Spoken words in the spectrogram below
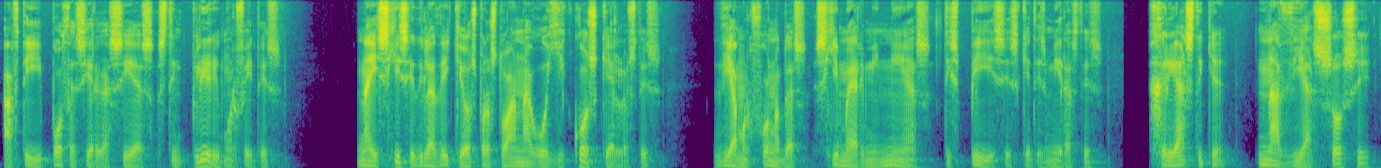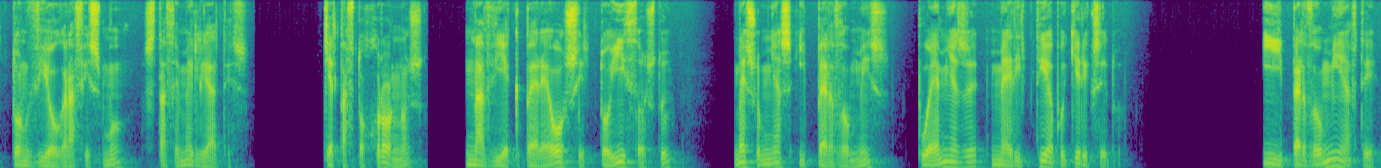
αυτή η υπόθεση εργασίας στην πλήρη μορφή της, να ισχύσει δηλαδή και ως προς το αναγωγικό σκέλος της, διαμορφώνοντας σχήμα ερμηνείας της ποίησης και της μοίρας της, χρειάστηκε να διασώσει τον βιογραφισμό στα θεμέλια της και ταυτοχρόνως να διεκπεραιώσει το ήθος του μέσω μιας υπερδομής που έμοιαζε με ρητή αποκήρυξή του. Η υπερδομή αυτή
